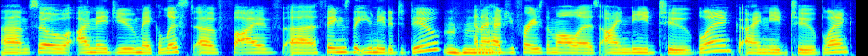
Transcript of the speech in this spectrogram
Um, so I made you make a list of five uh, things that you needed to do, and I had you phrase them all as "I need to blank," "I need to blank,"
